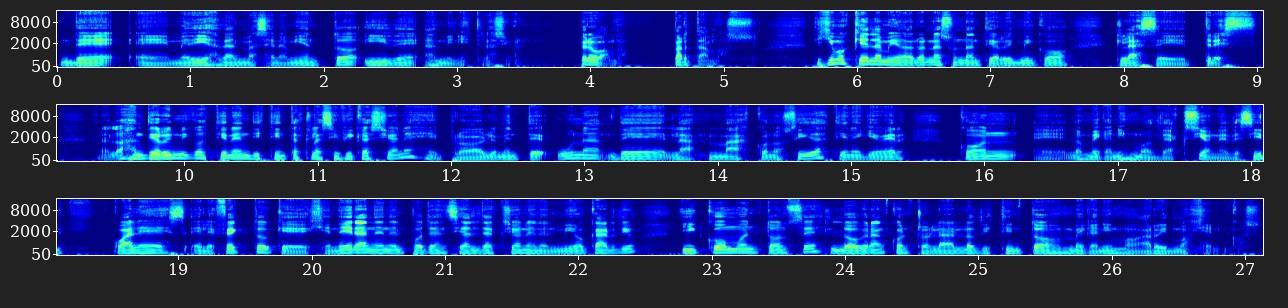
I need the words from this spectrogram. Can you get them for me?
de eh, medidas de almacenamiento y de administración. Pero vamos, partamos. Dijimos que la amidodarona es un antiarrítmico clase 3 los antiarrítmicos tienen distintas clasificaciones y probablemente una de las más conocidas tiene que ver con eh, los mecanismos de acción, es decir, cuál es el efecto que generan en el potencial de acción en el miocardio y cómo entonces logran controlar los distintos mecanismos arritmogénicos.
